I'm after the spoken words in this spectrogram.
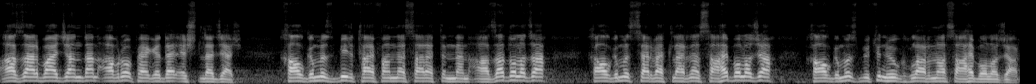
Azərbaycandan Avropaya qədər eşidiləcək. Xalqımız bir tayfanın əsarətindən azad olacaq, xalqımız sərvətlərinə sahib olacaq, xalqımız bütün hüquqlarına sahib olacaq.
